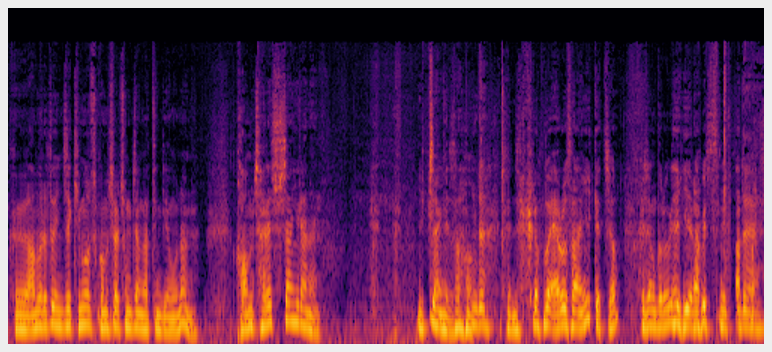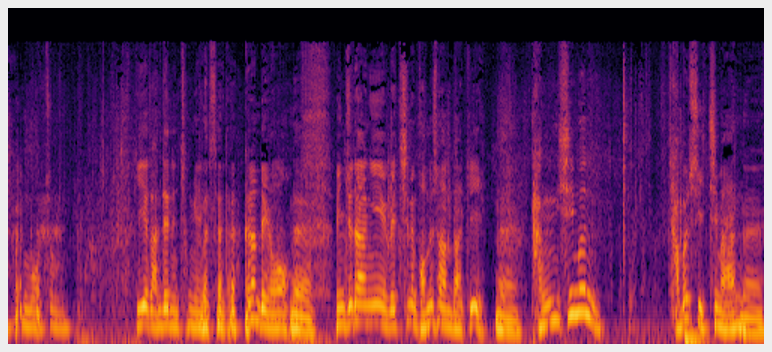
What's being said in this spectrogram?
그 아무래도 이제 김호수 검찰총장 같은 경우는 검찰의 수장이라는 입장에서 네. 이제 그런 뭐 애로사항이 있겠죠. 그 정도로 그냥 이해를 하고 있습니다. 네. 뭐 좀 이해가 안 되는 측면이 있습니다. 그런데요. 네. 민주당이 외치는 검수한박이 네. 당심은 잡을 수 있지만 네.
